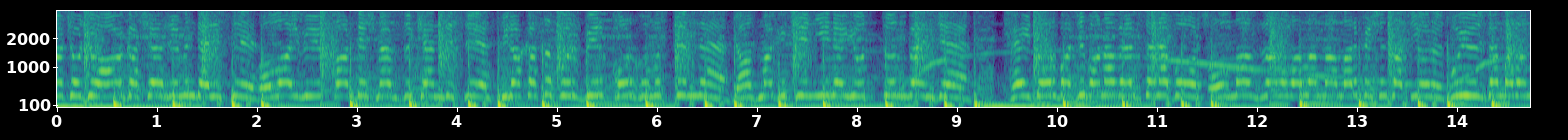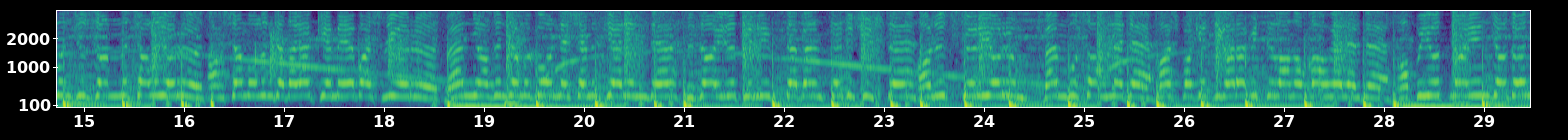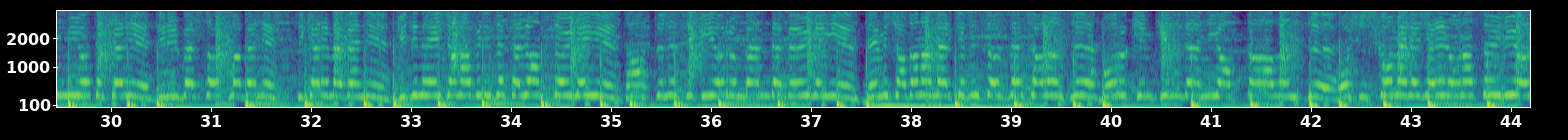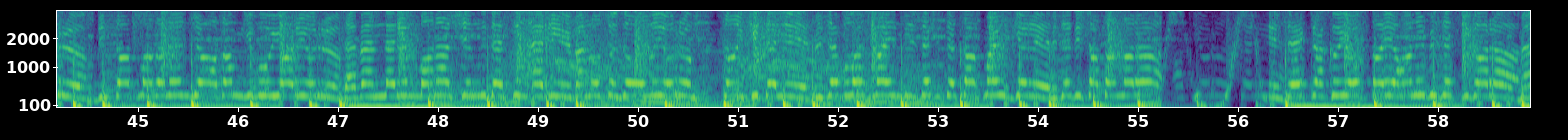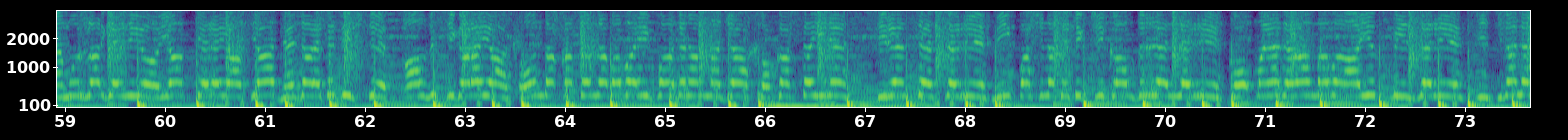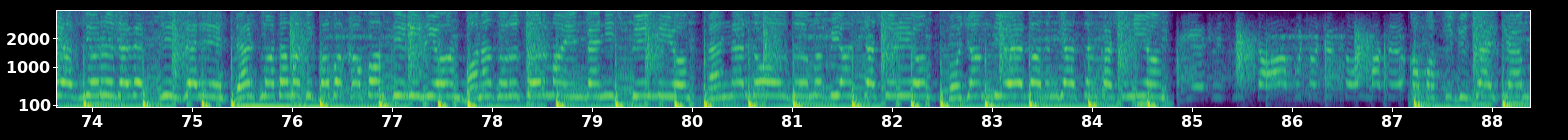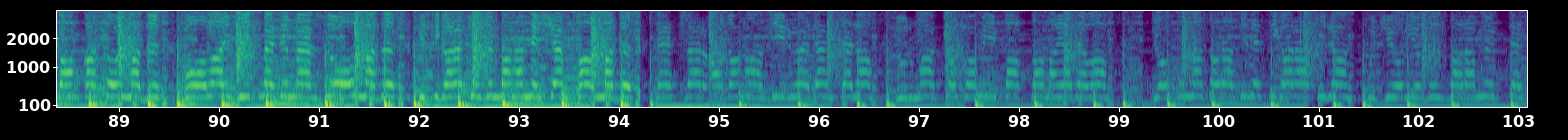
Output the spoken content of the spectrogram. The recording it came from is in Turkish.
Adana çocuğu aga şehrimin delisi. Olay büyük kardeş mevzu kendisi. Plaka 01 korkumuz dinle. Yazmak için yine yuttun bence. Hey torbacı bana versene borç. Olmaz lan valla malları peşin satıyoruz. Bu yüzden babamın cüzdanını çalıyoruz Akşam olunca dayak yemeye başlıyoruz. Ben yazınca mı gol neşemiz yerinde. Siz ayrı tripte bense düşüşte. Halüs görüyorum ben bu sahnede. Kaç paket sigara bitti lan o kahvelerde. Hapı yutmayınca dönmüyor tekeri. Tribe sokma beni sikerim e beni. Gidin heyecan abinize selam söyleyin. Tahtını sikiyorum ben de böyleyim. Demiş Adana merkezin sözler çalıntı. Moru kim kimden yaptı alıntı şişko menajerin ona söylüyorum. Diss atmadan önce adam gibi uyarıyorum. Sevenlerim bana şimdi desin eri. Ben o söze oluyorum. Sanki deli. Bize bulaşmayın biz de fites atmayız geri. Bize diss atanlara atıyoruz seni. Sek rakı yok dayı hani bize sigara? Memurlar geliyor yat yat yat Nezarete düştü. Al bir sigara yak. 10 dakika sonra baba ifaden alınacak. Sokakta yine siren sesleri. Mik başına tetikçi kaldır elleri. Kopmaya devam baba ayık bizleri. İhtilale yazıyoruz evet sizleri. Ders matematik baba kafam trilyon. Bana soru sormayın ben hiç bilmiyorum. Ben nerede olduğumu bir an şaşırıyorum. Hocam diyor evladım gel sen Kafası güzelken banka soymadı. Bu olay bitmedi mevzu olmadı. Bir sigara çözün bana neşem kalmadı. Ses ver Adana zirveden selam. Durmak yok omi patlamaya devam? Yok bundan sonra size sigara filan. Uçuyor yıldızlara müftü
